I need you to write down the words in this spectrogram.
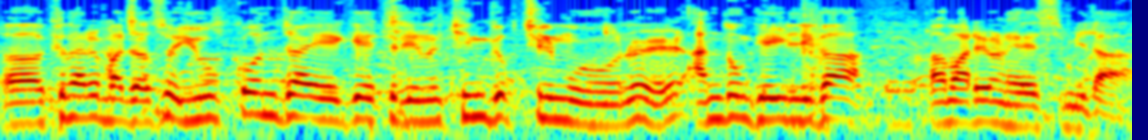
어, 그날을 맞아서 유권자에게 드리는 긴급 질문을 안동 데일리가 아, 마련을 했습니다.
